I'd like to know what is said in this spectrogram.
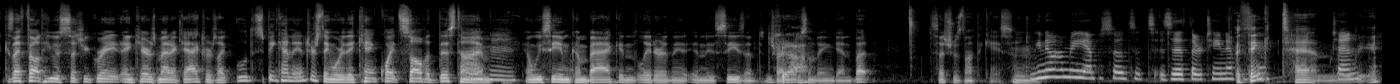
because I felt he was such a great and charismatic actor. It's like, ooh, this would be kind of interesting where they can't quite solve it this time, Mm-hmm. and we see him come back and later in the in the season to try to do something again. But such was not the case. Do we know how many episodes? It's is it thirteen Episodes? I think ten, 10? maybe.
